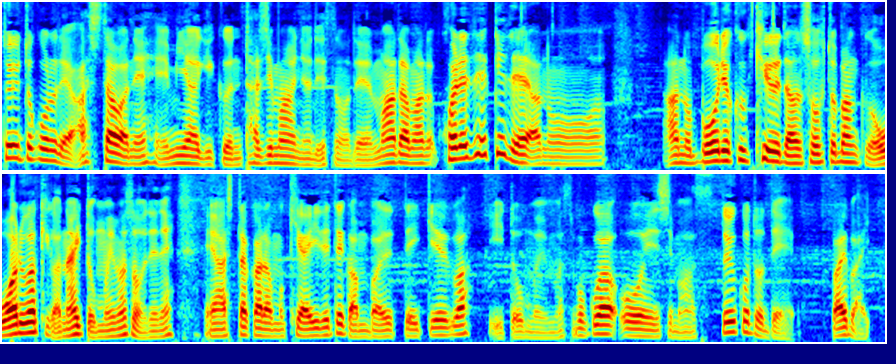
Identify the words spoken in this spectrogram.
というところで、明日はね、宮城くん、田島アニャですので、まだまだ、これだけで、あのー、あの、暴力球団ソフトバンクが終わるわけがないと思いますのでね、えー、明日からも気合い入れて頑張っていけばいいと思います。僕は応援します。ということで、バイバイ。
